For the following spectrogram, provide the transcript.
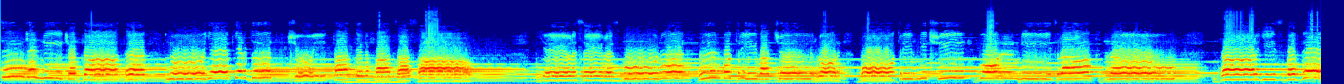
sânge niciodată, nu e pierdut și uitat în fața sa. El se răzbună împotriva celor potrivnici și porniți la rău. Dar izbăvește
